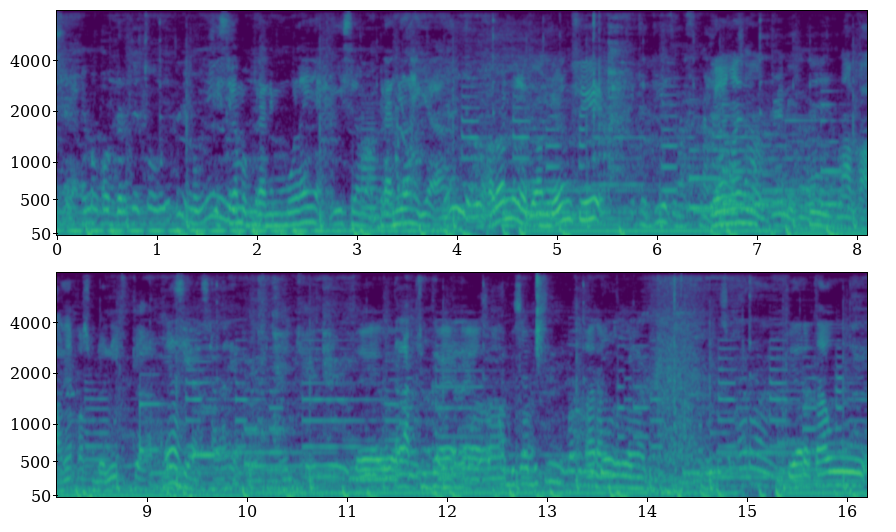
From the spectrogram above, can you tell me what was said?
ditolak emang kodratnya cowok itu yang memilih. Istilah mau berani memulai ya. Istilah mau berani lah ya iya nih lah jangan gengsi. Itu dia tuh mas. Nah, Jangan. sampai nih. Hmm. nakalnya pas udah nikah. Iya sih ya. Salah ya Telat juga, habis-habisin pas sekarang biar tahu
